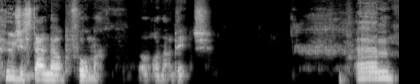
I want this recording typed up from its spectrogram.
who's your standout performer on that pitch? Um,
